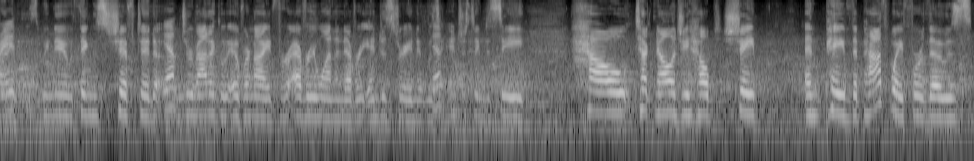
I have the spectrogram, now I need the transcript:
right? As we knew, things shifted yep. dramatically overnight for everyone in every industry, and it was yep. interesting to see how technology helped shape and pave the pathway for those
